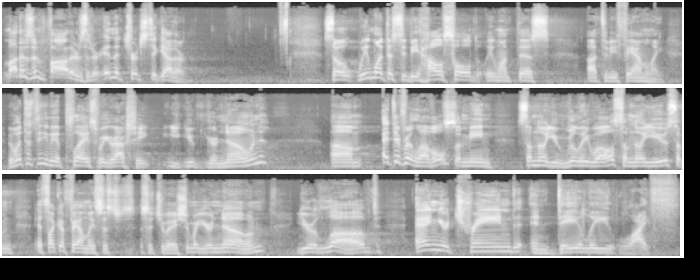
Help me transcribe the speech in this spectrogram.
Mothers and fathers that are in the church together. So we want this to be household. We want this uh, to be family. We want this to be a place where you're actually you, are known um, at different levels. I mean, some know you really well, some know you. Some it's like a family situation where you're known, you're loved, and you're trained in daily life.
